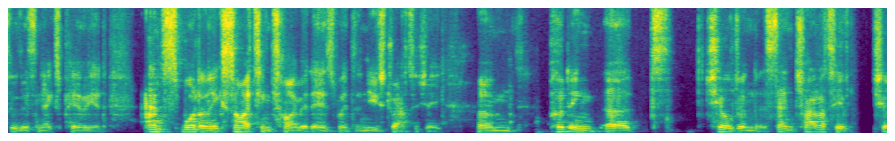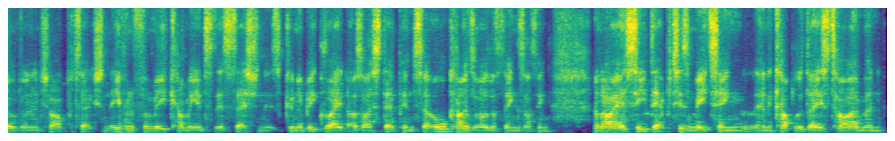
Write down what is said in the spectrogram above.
through this next period. And what an exciting time it is with the new strategy, um, putting uh, children, centrality of children and child protection. Even for me coming into this session it's going to be great as i step into all kinds of other things i think. An IASC deputies meeting in a couple of days time and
